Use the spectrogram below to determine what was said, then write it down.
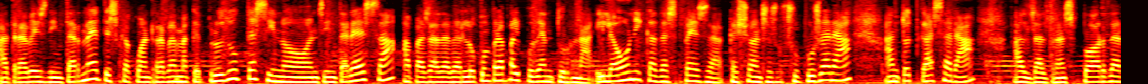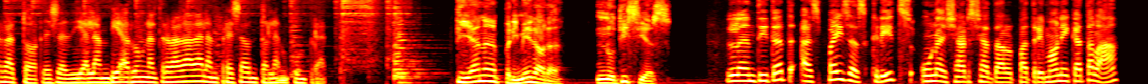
a través d'internet és que quan rebem aquest producte, si no ens interessa, a pesar d'haver-lo comprat, el podem tornar. I l'única despesa que això ens suposarà, en tot cas, serà el del transport de retorn, és a dir, l'enviar-lo una altra vegada a l'empresa on l'hem comprat. Tiana, primera hora. Notícies. L'entitat Espais Escrits, una xarxa del patrimoni català,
